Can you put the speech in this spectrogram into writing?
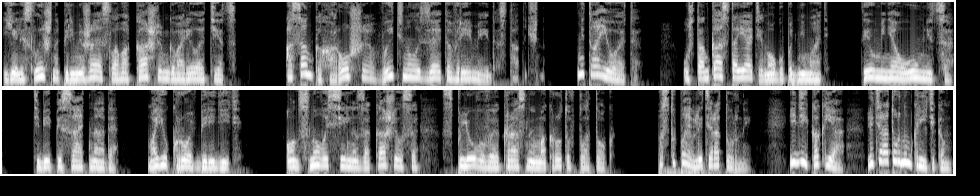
Еле слышно, перемежая слова кашлем, говорил отец. Осанка хорошая, вытянулась за это время и достаточно. Не твое это. У станка стоять и ногу поднимать. Ты у меня умница. Тебе писать надо. Мою кровь бередить. Он снова сильно закашлялся, сплевывая красную мокроту в платок. Поступай в литературный. Иди, как я, литературным критиком.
